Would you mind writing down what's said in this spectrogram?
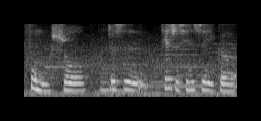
父母说，嗯。就是天使星是一个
